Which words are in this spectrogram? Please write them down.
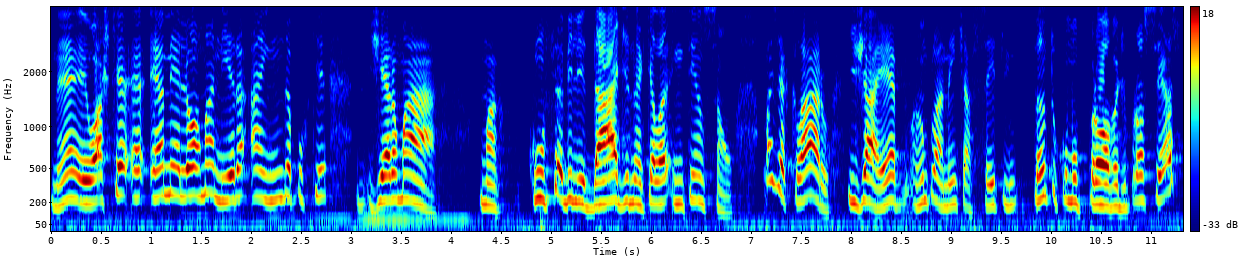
Né? Eu acho que é, é, a melhor maneira ainda porque gera uma, uma confiabilidade naquela intenção. Mas é claro, e já é amplamente aceito, tanto como prova de processo,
